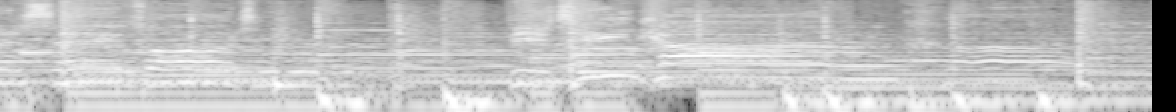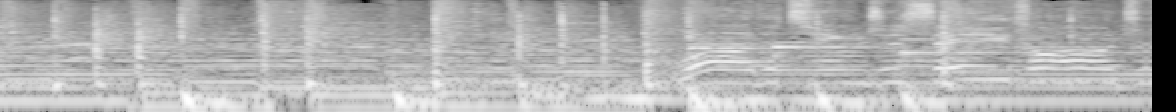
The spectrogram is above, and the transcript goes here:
我的青春谁做主，历经坎坷，我的青春谁做主。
